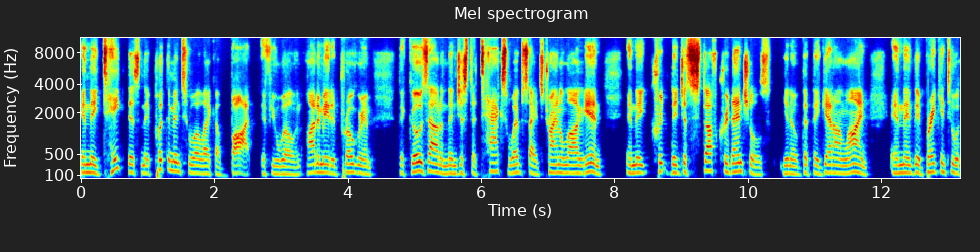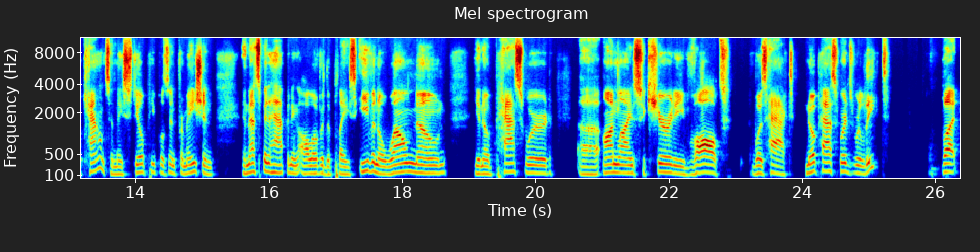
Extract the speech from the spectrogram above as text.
and they take this and they put them into a like a bot, if you will, an automated program that goes out and then just attacks websites trying to log in, and they they just stuff credentials, you know, that they get online, and then they break into accounts and they steal people's information, and that's been happening all over the place. Even a well-known, you know, password uh, online security vault was hacked. No passwords were leaked, but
